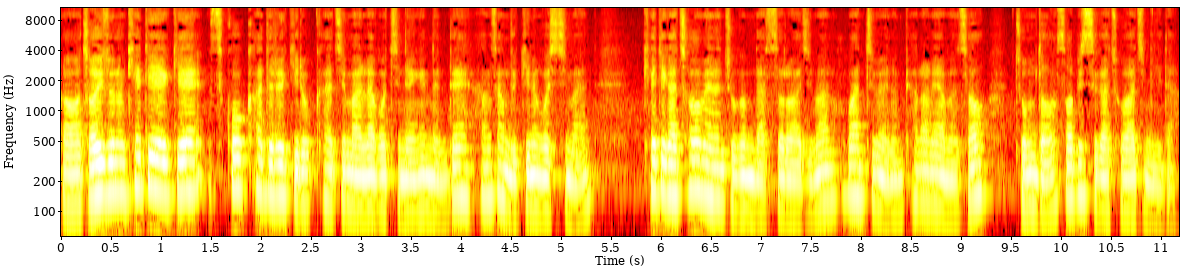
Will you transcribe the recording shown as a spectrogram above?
어, 저희 조는 캐디에게 스코어 카드를 기록하지 말라고 진행했는데 항상 느끼는 것이지만 캐디가 처음에는 조금 낯설어하지만 후반쯤에는 편안해하면서 좀 더 서비스가 좋아집니다.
